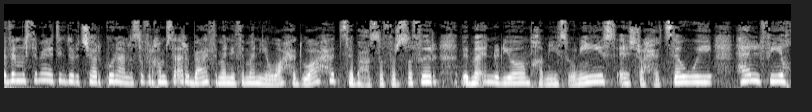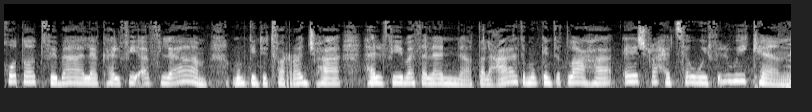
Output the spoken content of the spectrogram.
إذا المستمعين تقدروا تشاركونا على صفر خمسة أربعة ثمانية, واحد سبعة صفر صفر. بما إنه اليوم خميس ونيس إيش راح تسوي؟ هل في خطط في بالك؟ هل في أفلام ممكن تتفرجها؟ هل في مثلا طلعات ممكن تطلعها؟ إيش راح تسوي في الويكند؟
